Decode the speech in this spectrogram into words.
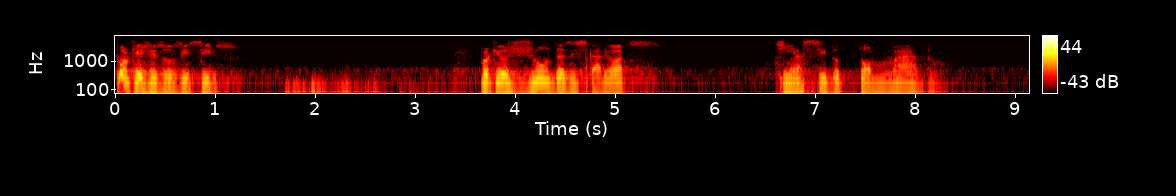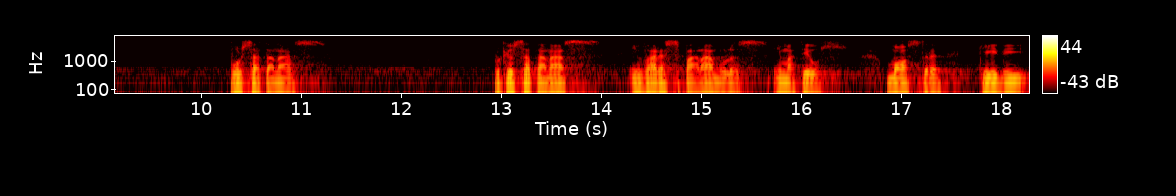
Por que Jesus disse isso? Porque o Judas Iscariotes tinha sido tomado por Satanás. Porque o Satanás, em várias parábolas em Mateus, mostra que ele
